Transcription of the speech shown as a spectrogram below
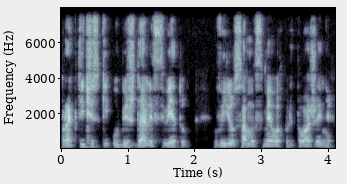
практически убеждали Свету в ее самых смелых предположениях.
